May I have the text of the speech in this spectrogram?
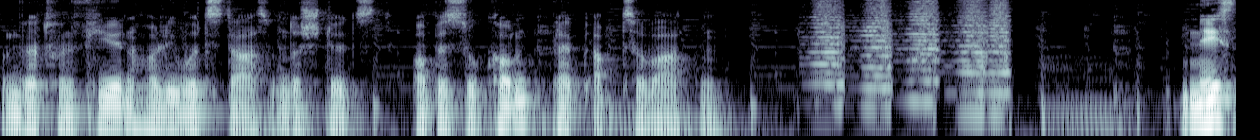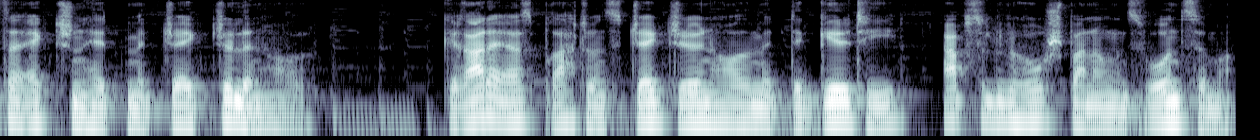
und wird von vielen Hollywood-Stars unterstützt. Ob es so kommt, bleibt abzuwarten. Nächster Action-Hit mit Jake Gyllenhaal. Gerade erst brachte uns Jake Gyllenhaal mit The Guilty absolute Hochspannung ins Wohnzimmer.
